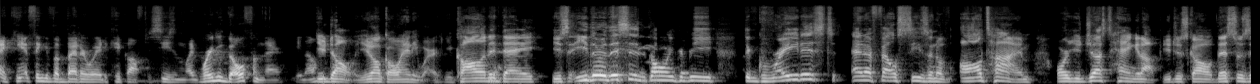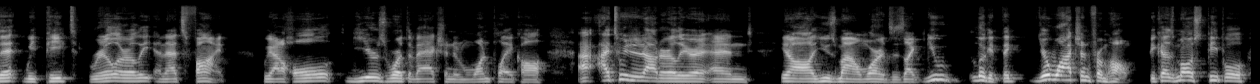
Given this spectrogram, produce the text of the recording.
I, can't think of a better way to kick off the season. Like, where do you go from there? You know, you don't. You don't go anywhere. You call it a day. You say either this is going to be the greatest NFL season of all time, or you just hang it up. You just go, this was it. We peaked real early, and that's fine. We got a whole year's worth of action in one play call. I, I tweeted it out earlier, and you know, I'll use my own words. It's like you look at the you're watching from home because most people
